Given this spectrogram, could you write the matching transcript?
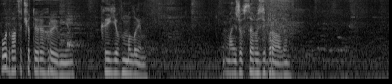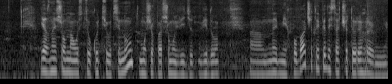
по 24 гривні. Київ млин. Майже все розібрали. Я знайшов на ось цю кутю ціну, тому що в першому відео, е, не міг побачити 54 гривні.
